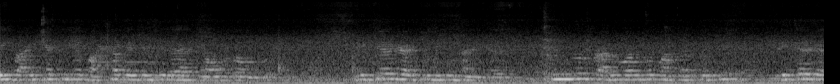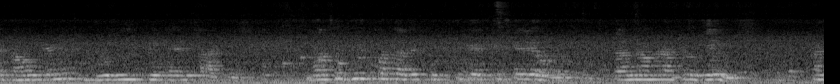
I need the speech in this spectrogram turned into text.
এই বাড়িটা কিনে বাসা বেঁধেছিল এক নবদম্প রিচার্ড আর জুলি হান্টার সুন্দর প্রাণবন্ত মাথার প্রতি Richard accountant Julie freelance artist বছর পর তাদের ফুটফুটে একটি ছেলে হলো। তার নাম রাখল জেমস। আর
